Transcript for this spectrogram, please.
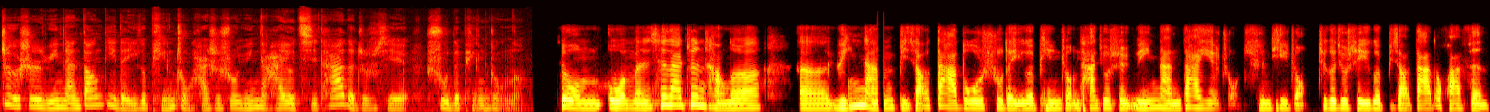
这个是云南当地的一个品种，还是说云南还有其他的这些树的品种呢？就我们我们现在正常的。呃，云南比较大多数的一个品种，它就是云南大叶种群体种，这个就是一个比较大的划分。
